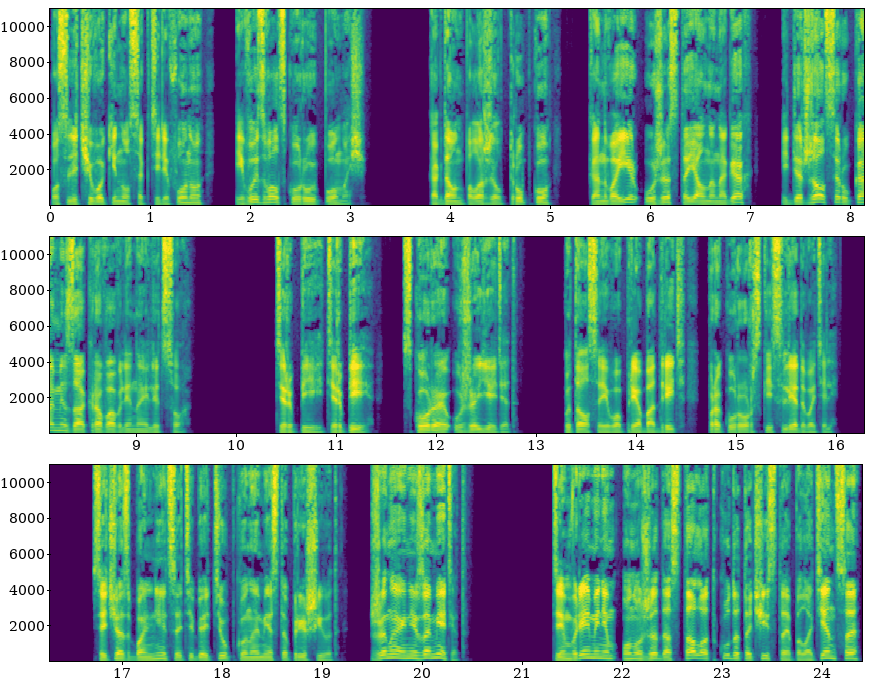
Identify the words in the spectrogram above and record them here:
после чего кинулся к телефону и вызвал скорую помощь. Когда он положил трубку, конвоир уже стоял на ногах и держался руками за окровавленное лицо. «Терпи, терпи, скорая уже едет», — пытался его приободрить прокурорский следователь. «Сейчас больница тебе тюбку на место пришьют. Жена и не заметит». Тем временем он уже достал откуда-то чистое полотенце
